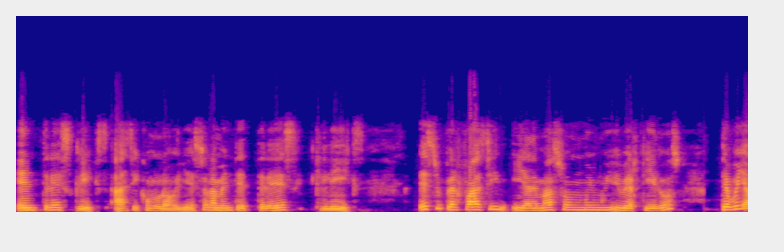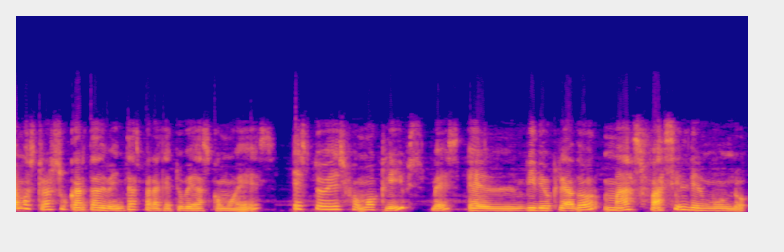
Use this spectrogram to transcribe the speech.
en 3 clics, así como lo oyes, solamente 3 clics. Es súper fácil y además son muy muy divertidos te voy a mostrar su carta de ventas para que tú veas cómo es. Esto es FOMO Clips, ¿ves? El video creador más fácil del mundo.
